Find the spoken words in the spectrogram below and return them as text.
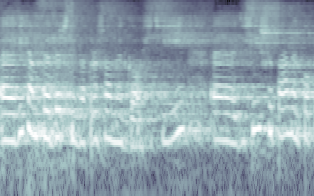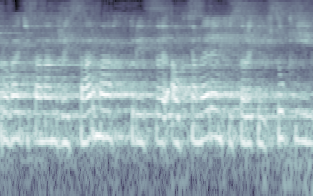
E, Witam serdecznie zaproszonych gości. E, Dzisiejszy panel poprowadzi pan Andrzej Starmach, który jest aukcjonerem, historykiem sztuki,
